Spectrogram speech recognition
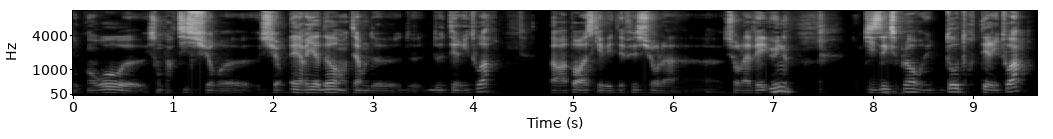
Donc en gros, euh, ils sont partis sur, euh, sur Eriador en termes de, de- de territoire par rapport à ce qui avait été fait sur la, sur la V1. Donc ils explorent d'autres territoires.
